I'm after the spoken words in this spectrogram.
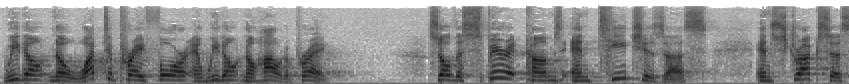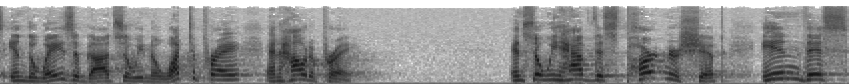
we don't know what to pray for and we don't know how to pray. So the Spirit comes and teaches us instructs us in the ways of God so we know what to pray and how to pray. And so we have this partnership in this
